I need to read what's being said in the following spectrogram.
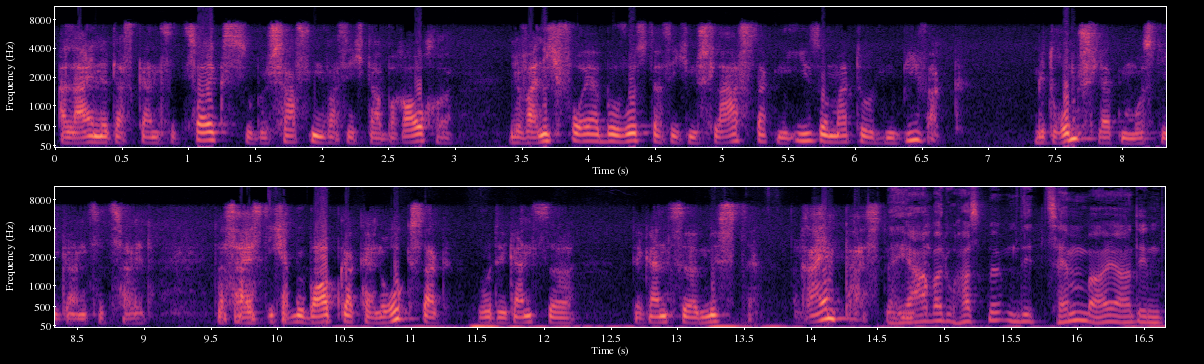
alleine das ganze Zeugs zu beschaffen, was ich da brauche. Mir war nicht vorher bewusst, dass ich einen Schlafsack, eine Isomatte und einen Biwak mit rumschleppen muss die ganze Zeit. Das heißt, ich habe überhaupt gar keinen Rucksack, wo der ganze, der ganze Mist reinpasst. Naja, aber du hast mit dem Dezember ja den,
